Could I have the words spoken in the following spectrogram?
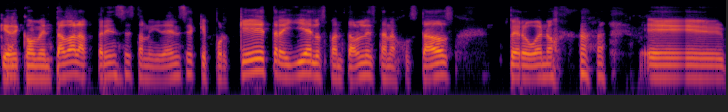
que comentaba la prensa estadounidense, que por qué traía los pantalones tan ajustados. Pero bueno, eh,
